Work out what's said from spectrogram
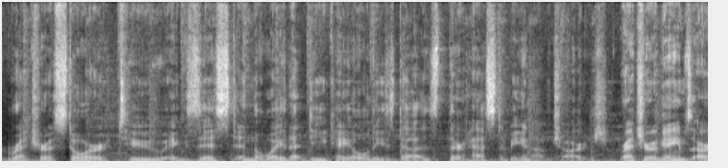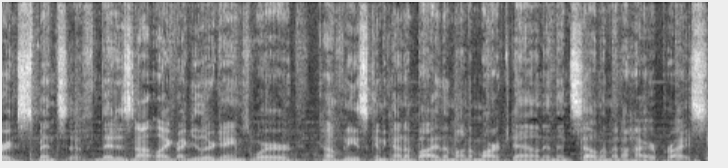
retro store to exist in the way that DK Oldies does, there has to be an upcharge. Retro games are expensive. It is not like regular games where companies can kind of buy them on a markdown and then sell them at a higher price.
